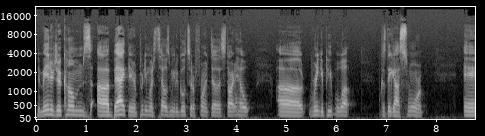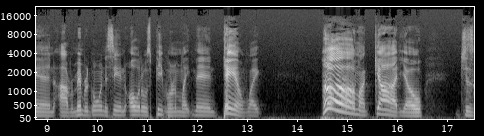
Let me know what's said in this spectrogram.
The manager comes uh, back there and pretty much tells me to go to the front to start help uh, ringing people up because they got swarmed. And I remember going and seeing all of those people and I'm like, man, damn, like, oh my God, yo, just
